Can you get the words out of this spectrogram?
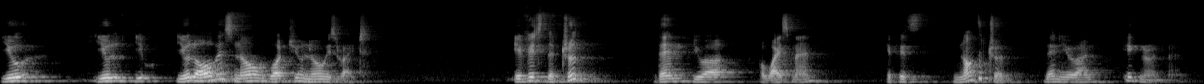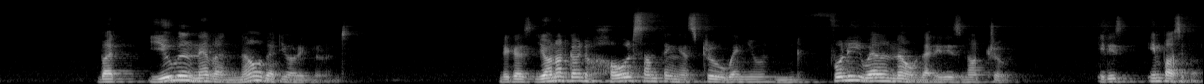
You you'll, you, you'll always know what you know is right. If it's the truth, then you are a wise man. If it's not the truth, then you are an ignorant man. But you will never know that you are ignorant. Because you're not going to hold something as true when you fully well know that it is not true. It is impossible.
